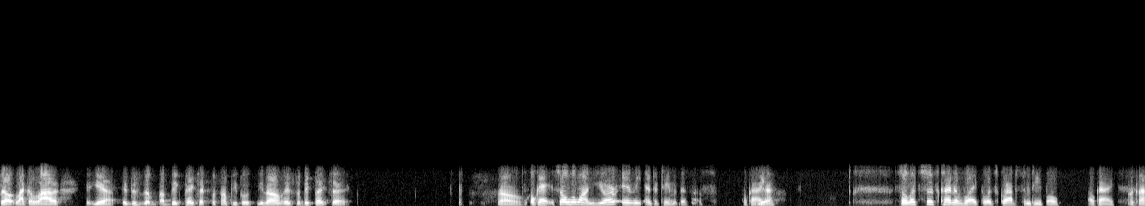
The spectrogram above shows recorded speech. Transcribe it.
felt like a lot of yeah. It, this is a, a big paycheck for some people. You know, it's a big paycheck. So Okay, so Lawon, you're in the entertainment business. Okay. yeah, So let's just kind of like let's grab some people. Okay. okay,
